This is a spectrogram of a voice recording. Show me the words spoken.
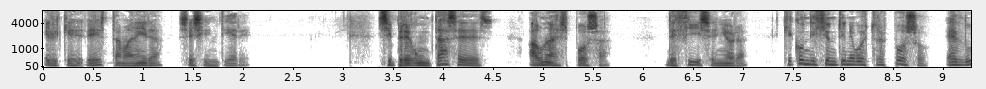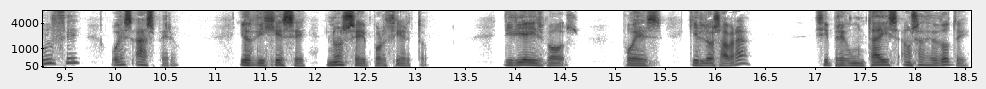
el que de esta manera se sintiere. Si preguntásedes a una esposa, decís, señora, ¿qué condición tiene vuestro esposo? ¿Es dulce o es áspero? Y os dijese, no sé, por cierto. Diríais vos, pues ¿quién lo sabrá? Si preguntáis a un sacerdote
